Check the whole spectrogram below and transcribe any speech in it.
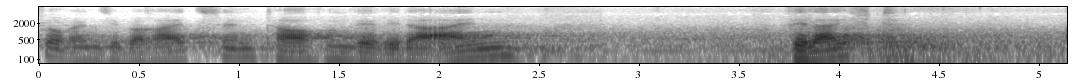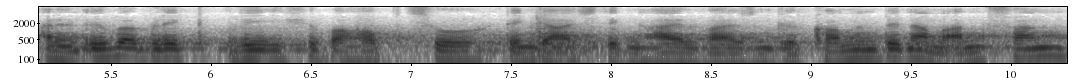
So, wenn Sie bereit sind, tauchen wir wieder ein. Vielleicht einen Überblick, wie ich überhaupt zu den geistigen Heilweisen gekommen bin am Anfang.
